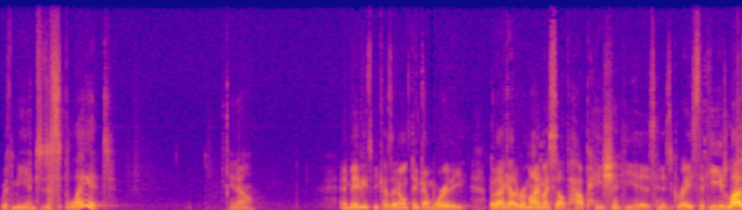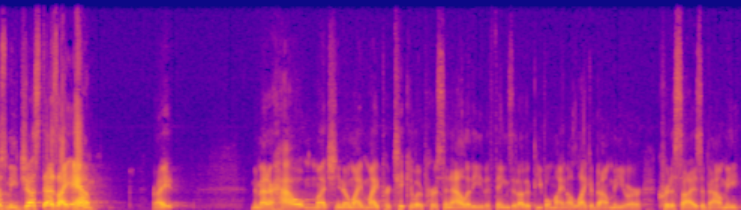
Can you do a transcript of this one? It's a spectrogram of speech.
with me and to display it. You know? And maybe it's because I don't think I'm worthy, but I got to remind myself how patient he is in his grace, that he loves me just as I am, right? No matter how much, you know, my, my particular personality, the things that other people might not like about me or criticize about me,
